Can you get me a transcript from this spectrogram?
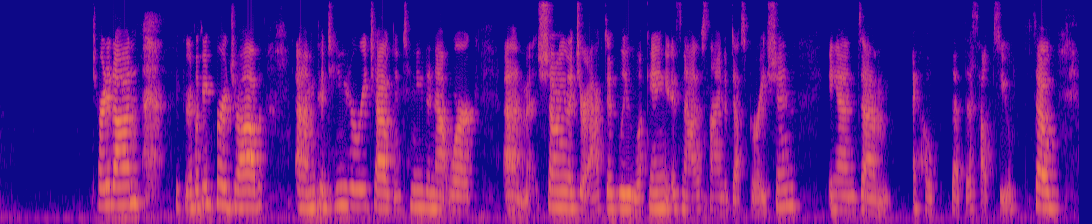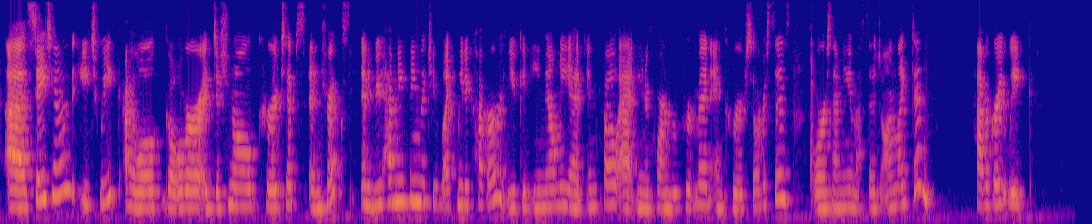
turn it on if you're looking for a job. Um, continue to reach out, continue to network. Um, showing that you're actively looking is not a sign of desperation. And um, I hope that this helps you. So uh, stay tuned. Each week, I will go over additional career tips and tricks. And if you have anything that you'd like me to cover, you can email me at info at unicorn recruitment and career services or send me a message on LinkedIn. Have a great week.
